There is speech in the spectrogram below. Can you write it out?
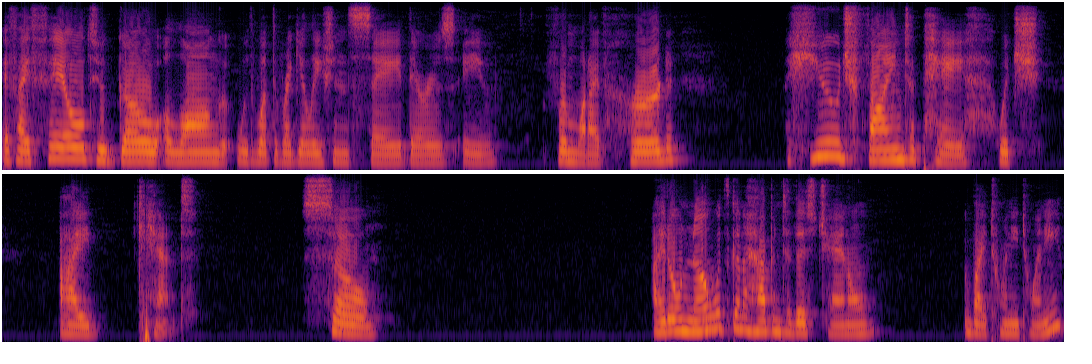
if I fail to go along with what the regulations say, there is a, from what I've heard, a huge fine to pay, which I can't. So, I don't know what's going to happen to this channel by 2020.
